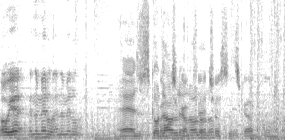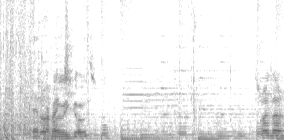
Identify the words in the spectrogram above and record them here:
Oh yeah, in the middle, in the middle. Yeah, just go When down. scrap Low, low, low. Just in scrap, then Okay, where we perfect. go. it's- It's right there.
